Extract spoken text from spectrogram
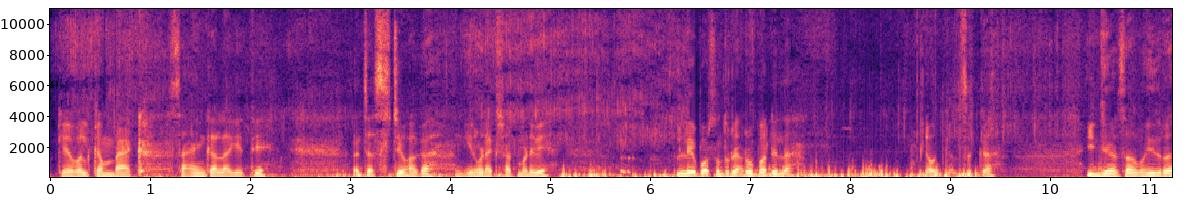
ಓಕೆ ವೆಲ್ಕಮ್ ಬ್ಯಾಕ್ ಸಾಯಂಕಾಲ ಆಗೈತಿ. ಜಸ್ಟ್ ಇವಾಗ ನೀರು ಹೊಡ್ಯಕ್ಕೆ ಸ್ಟಾರ್ಟ್ ಮಾಡೀವಿ. ಲೇಬರ್ಸ್ ಅಂತೂ ಯಾರೂ ಬರಲಿಲ್ಲ. ಯಾವತ್ತು ಕೆಲಸಕ್ಕೆ? ಇಂಜಿನಿಯರ್ ಸರ್ ಬಂದಿದ್ರು.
